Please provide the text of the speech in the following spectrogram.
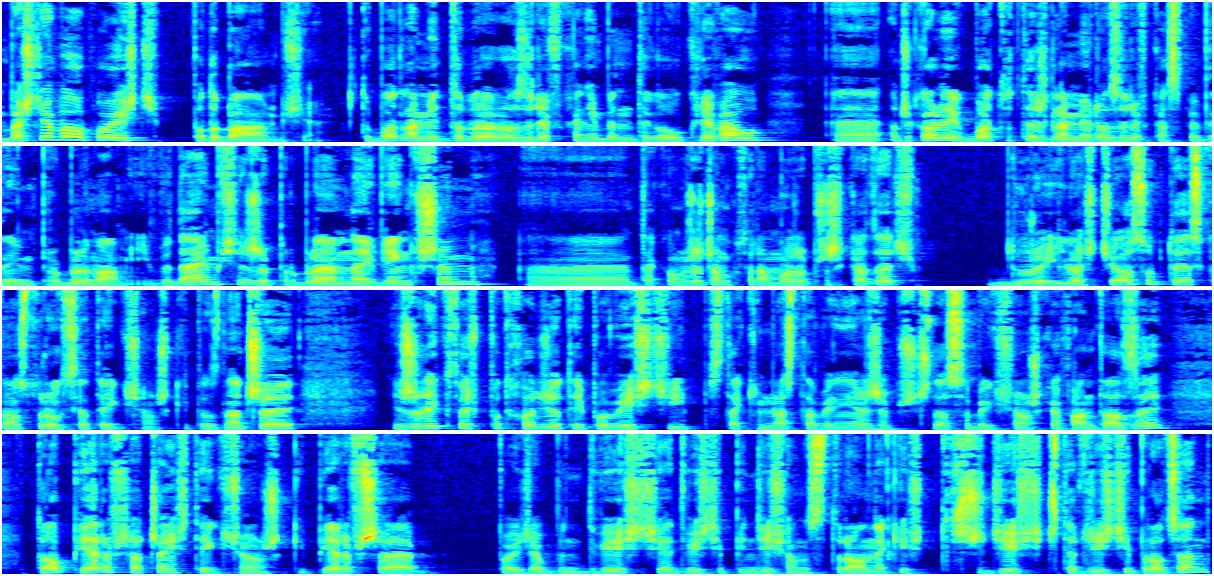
Baśniowa opowieść podobała mi się. To była dla mnie dobra rozrywka, nie będę tego ukrywał, e, aczkolwiek była to też dla mnie rozrywka z pewnymi problemami. Wydaje mi się, że problemem największym, e, taką rzeczą, która może przeszkadzać dużej ilości osób, to jest konstrukcja tej książki. To znaczy, jeżeli ktoś podchodzi do tej powieści z takim nastawieniem, że przeczyta sobie książkę fantazy, to pierwsza część tej książki, pierwsze powiedziałbym 200-250 stron, jakieś 30-40%,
